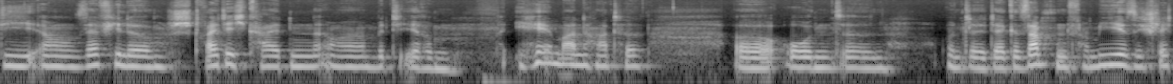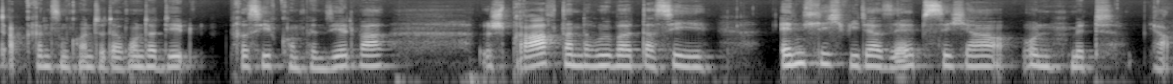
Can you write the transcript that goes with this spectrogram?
die äh, sehr viele Streitigkeiten äh, mit ihrem Ehemann hatte äh, und, äh, und der gesamten Familie sich schlecht abgrenzen konnte, darunter depressiv kompensiert war, sprach dann darüber, dass sie endlich wieder selbstsicher und mit ja,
